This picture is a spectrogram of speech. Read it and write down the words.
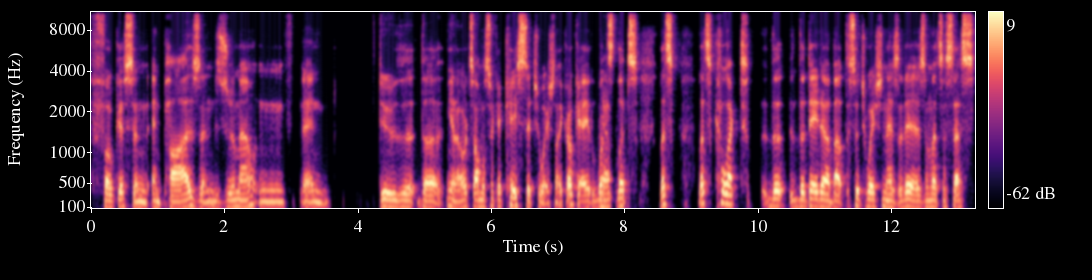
focus and and pause and zoom out and and do the the you know it's almost like a case situation like okay let's yep. let's let's let's collect the the data about the situation as it is and let's assess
